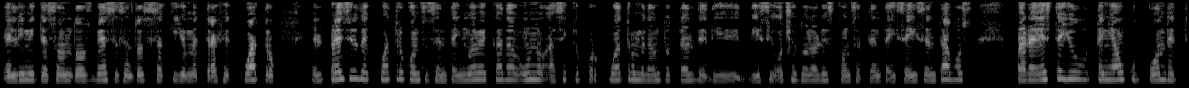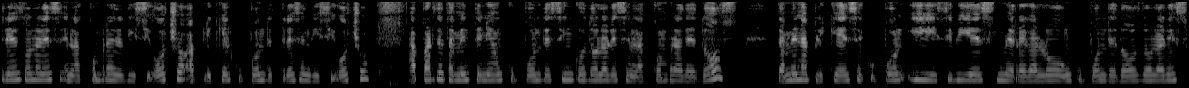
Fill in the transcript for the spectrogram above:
el límite son dos veces, entonces aquí yo me traje cuatro. El precio es de $4.69 cada uno, así que por cuatro me da un total de 18 dólares con 76 centavos. Para este yo tenía un cupón de 3 dólares en la compra de 18, apliqué el cupón de 3 en 18. Aparte también tenía un cupón de 5 dólares en la compra de 2. También apliqué ese cupón y CBS me regaló un cupón de 2 dólares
